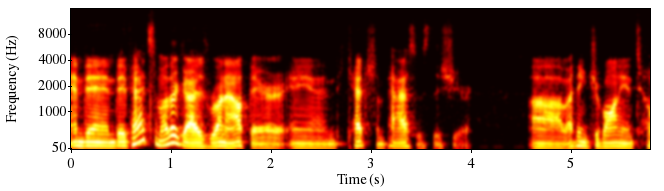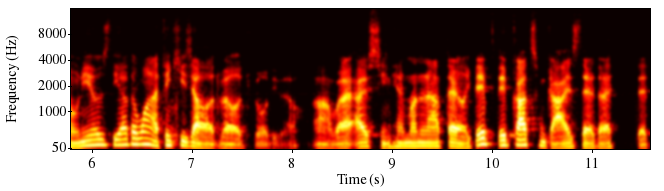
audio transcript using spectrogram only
And then they've had some other guys run out there and catch some passes this year. Um, I think Giovanni Antonio is the other one. I think he's out of eligibility though. Uh, but I, have seen him running out there. Like they've they've got some guys there that that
